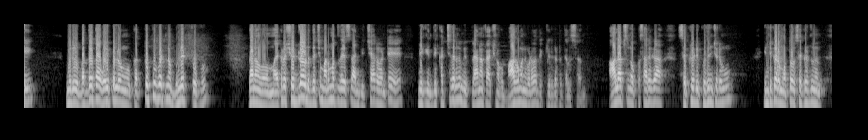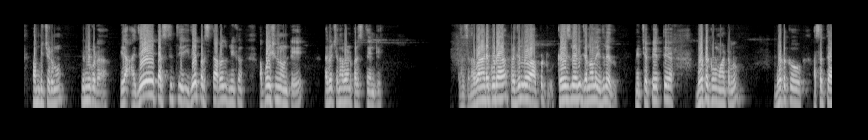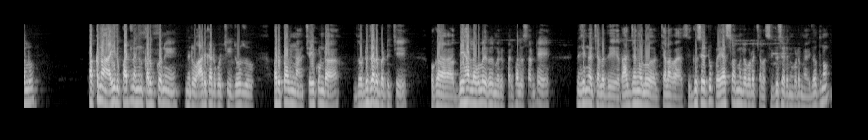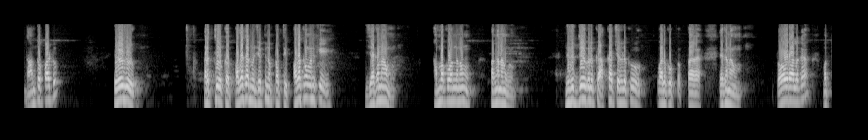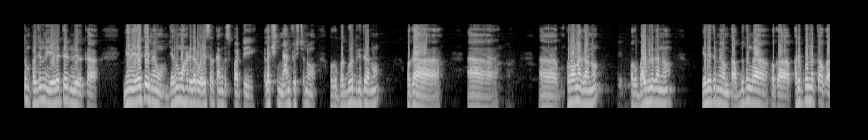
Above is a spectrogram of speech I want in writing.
మీరు భద్రతా వైఫల్యం ఒక తుప్పు పెట్టిన బుల్లెట్ ప్రూఫ్ దాని ఎక్కడ షెడ్లో తెచ్చి మరమ్మతులు చేసి దానికి ఇచ్చారు అంటే మీకు ఇది ఖచ్చితంగా మీ ప్లాన్ ఆఫ్ యాక్షన్ ఒక భాగం అని కూడా అది క్లియర్ కట్ తెలుస్తుంది. ఆల్ ఆప్షన్ ఒక్కసారిగా సెక్యూరిటీ కుదించడము ఇంటికాడ మొత్తం సెక్యూరిటీని పంపించడము ఇవన్నీ కూడా అదే పరిస్థితి ఇదే పరిస్థితి ఆ రోజు మీకు అపోజిషన్లో ఉంటే ఆ రోజు చంద్రబాబు పరిస్థితి ఏంటి? అసలు చంద్రబాబు నాయుడు కూడా ప్రజల్లో అప్పుడు క్రేజ్ లేదు జనాల్లో ఇది లేదు. మీరు చెప్పేస్తే బూటకు మాటలు బూటకు అసత్యాలు పక్కన ఐదు పార్టీలు అందరిని కలుపుకొని మీరు ఆడికాడికి వచ్చి ఈరోజు పరిపాలన చేయకుండా దొడ్డుదార పట్టించి ఒక బీహార్ లెవెల్లో ఈరోజు మీరు పరిపాలిస్తుంటే నిజంగా చాలాది రాజ్యాంగంలో చాలా సిగ్గుసేటు ప్రజాస్వామ్యంలో కూడా చాలా సిగ్గుసేటు అని కూడా మేము ఎదుగుతున్నాం. దాంతోపాటు ఈరోజు ప్రతి ఒక్క పథకం నువ్వు చెప్పిన ప్రతి పథకానికి జగనం అమ్మకోందనం పంగనం నిరుద్యోగులకు అక్క చెల్లెలకు వాళ్ళకు జగనం. ఓవరాల్గా మొత్తం ప్రజల్ని ఏదైతే నువ్వు యొక్క మేము ఏదైతే మేము జగన్మోహన్ రెడ్డి గారు వైఎస్ఆర్ కాంగ్రెస్ పార్టీ ఎలక్షన్ మేనిఫెస్టోను ఒక భగవద్గీతను ఒక ఆ, పురాణ గాను ఒక బైబిల్ గాను ఏదైతే మేము అంత అద్భుతంగా ఒక పరిపూర్ణత ఒక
